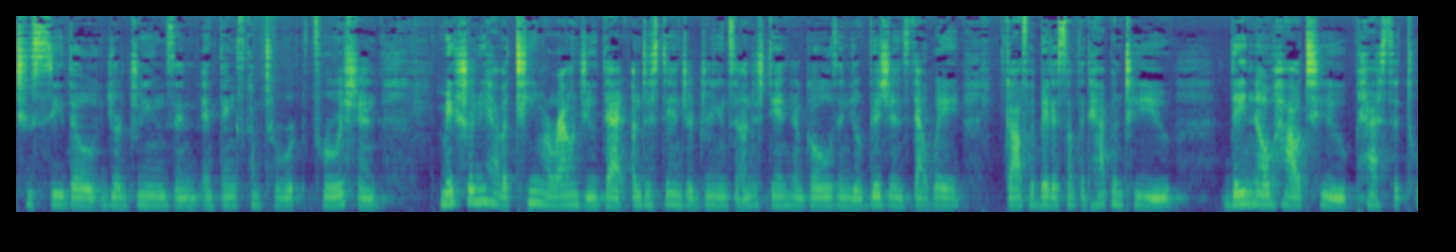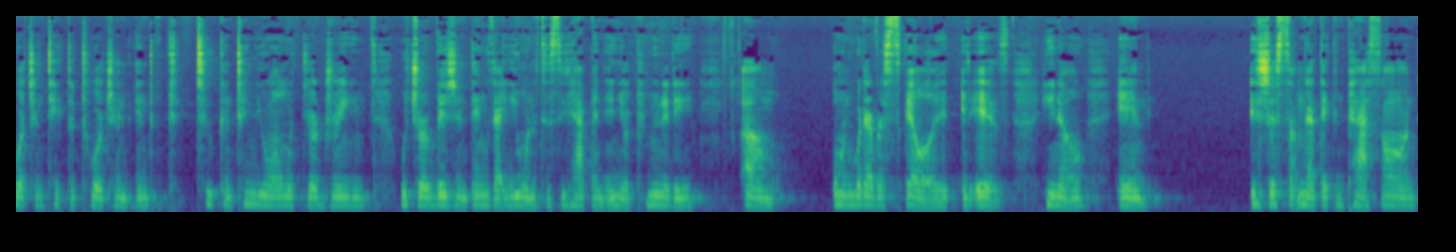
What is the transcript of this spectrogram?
to see the your dreams and and things come to fruition, make sure you have a team around you that understands your dreams and understand your goals and your visions. That way, God forbid, if something happened to you, they know how to pass the torch and take the torch and, and to continue on with your dream, with your vision, things that you wanted to see happen in your community, um, on whatever scale it, it is, you know, and it's just something that they can pass on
